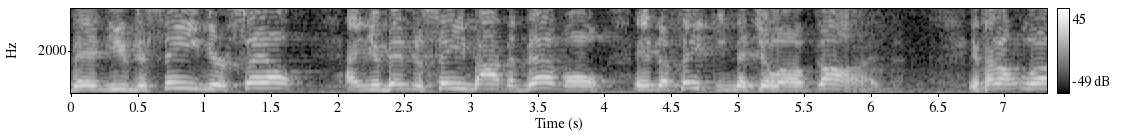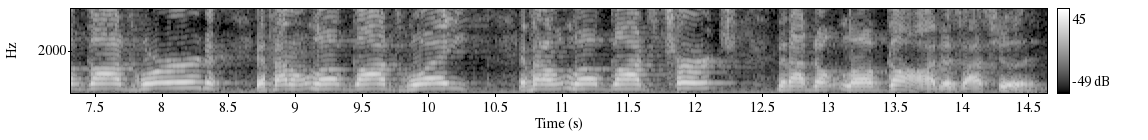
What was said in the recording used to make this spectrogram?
then you deceive yourself and you've been deceived by the devil into thinking that you love God. If I don't love God's Word, if I don't love God's way, if I don't love God's church, then I don't love God as I should.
